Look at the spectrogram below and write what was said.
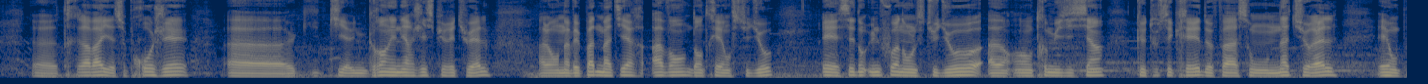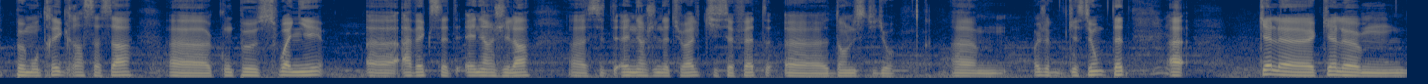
travail, à ce projet qui, qui a une grande énergie spirituelle. Alors, on n'avait pas de matière avant d'entrer en studio. Et c'est une fois dans le studio, entre musiciens, que tout s'est créé de façon naturelle. Et on peut montrer grâce à ça qu'on peut soigner euh, avec cette énergie-là, euh, cette énergie naturelle qui s'est faite euh, dans le studio. Euh, moi j'ai une question peut-être. Euh, quel, euh, quel, euh,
